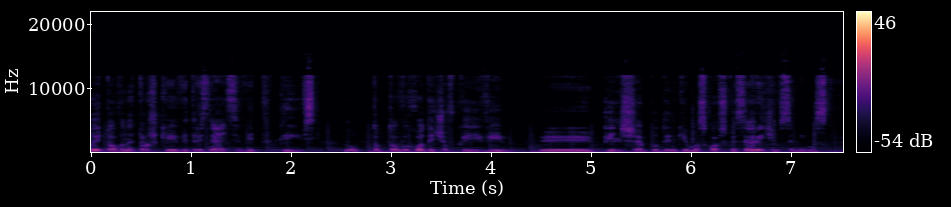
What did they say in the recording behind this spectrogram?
Ну і то вони трошки відрізняються від київських. Ну тобто виходить, що в Києві е, більше будинків московської серії, ніж в самій Москві.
